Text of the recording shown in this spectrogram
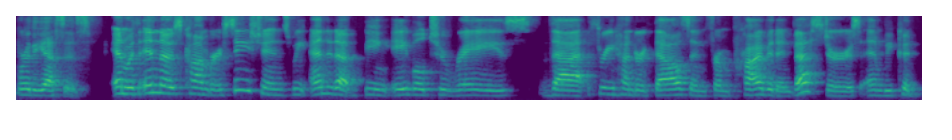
were the yeses. And within those conversations, we ended up being able to raise that 300,000 from private investors and we could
